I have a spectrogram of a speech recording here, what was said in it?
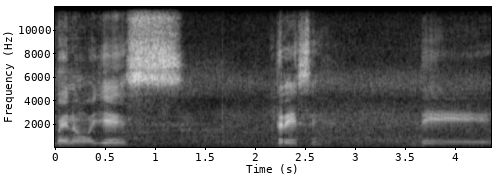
Bueno, hoy es 13 de...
